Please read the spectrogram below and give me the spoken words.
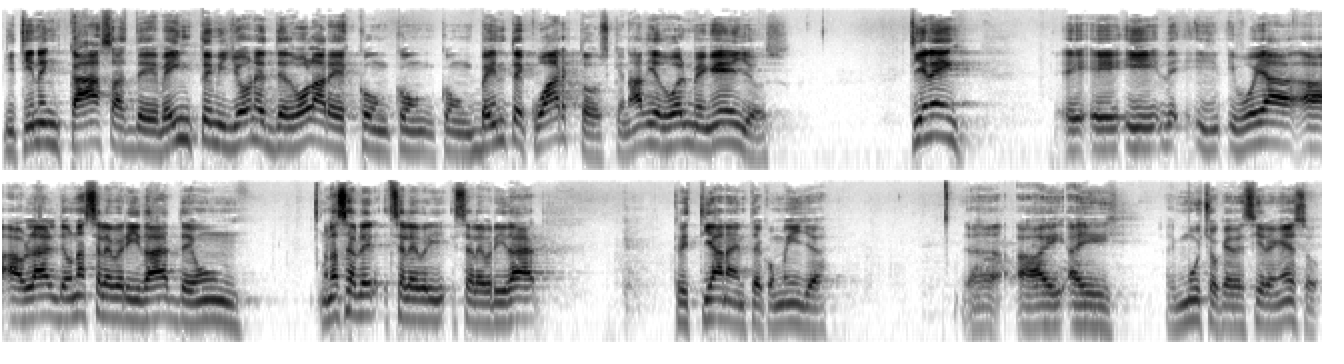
y tienen casas de 20 millones de dólares con, con, 20 cuartos, que nadie duerme en ellos. Tienen, eh, eh, y, voy a, hablar de una celebridad, de un, una celebridad cristiana, entre comillas. hay, hay hay mucho que decir en eso.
